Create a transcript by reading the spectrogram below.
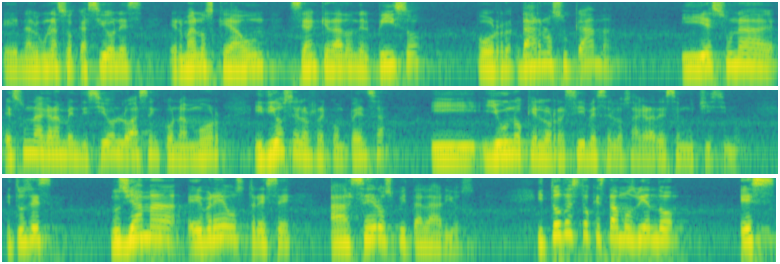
En algunas ocasiones, hermanos que aún se han quedado en el piso por darnos su cama. Y es una, es una gran bendición, lo hacen con amor y Dios se los recompensa y, uno que lo recibe se los agradece muchísimo. Entonces, nos llama Hebreos 13 a ser hospitalarios. Y todo esto que estamos viendo es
